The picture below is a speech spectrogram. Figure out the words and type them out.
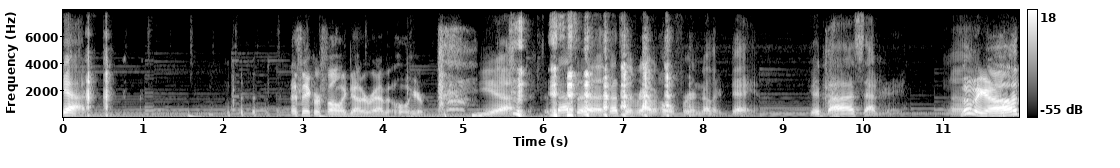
yeah, I think we're falling down a rabbit hole here. yeah. That's a that's a rabbit hole for another day. Goodbye, Saturday. Um, Moving on.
